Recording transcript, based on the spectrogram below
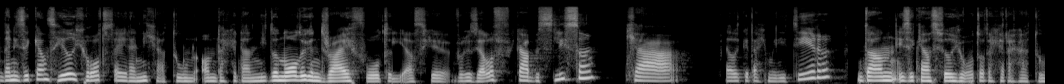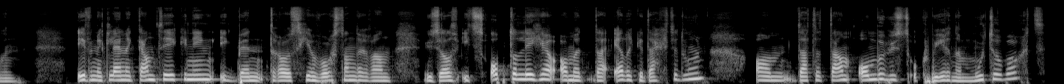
dan is de kans heel groot dat je dat niet gaat doen, omdat je dan niet de nodige drive voelt. Als je voor jezelf gaat beslissen, ga elke dag mediteren, dan is de kans veel groter dat je dat gaat doen. Even een kleine kanttekening. Ik ben trouwens geen voorstander van jezelf iets op te leggen om het dat elke dag te doen, omdat het dan onbewust ook weer een moeten wordt.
